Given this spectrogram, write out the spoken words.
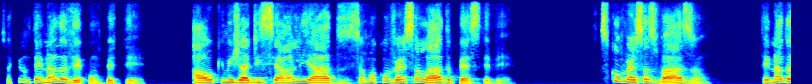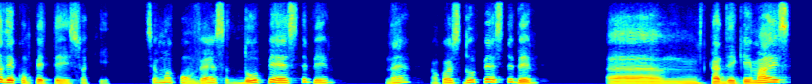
Isso aqui não tem nada a ver com o PT. Alckmin já disse a aliados. Isso é uma conversa lá do PSDB. As conversas vazam. Não tem nada a ver com o PT isso aqui. Isso é uma conversa do PSDB, né? É uma conversa do PSDB. Um, cadê quem mais?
